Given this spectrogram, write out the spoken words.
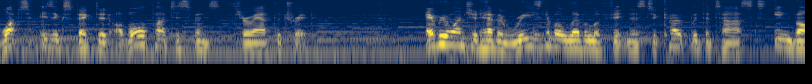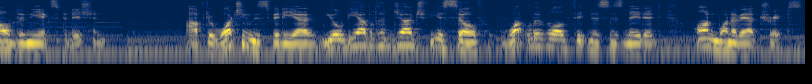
what is expected of all participants throughout the trip. Everyone should have a reasonable level of fitness to cope with the tasks involved in the expedition. After watching this video, you'll be able to judge for yourself what level of fitness is needed on one of our trips.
